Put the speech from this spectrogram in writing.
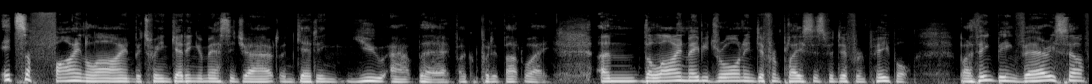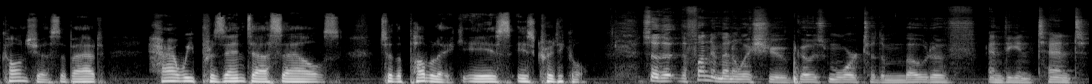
it's a fine line between getting your message out and getting you out there, if I could put it that way. And the line may be drawn in different places for different people. But I think being very self conscious about how we present ourselves to the public is, is critical. So the, the fundamental issue goes more to the motive and the intent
